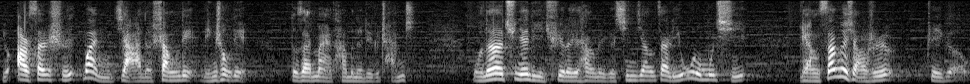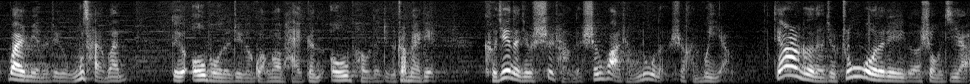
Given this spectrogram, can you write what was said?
有二三十万家的商店、零售店都在卖他们的这个产品。我呢去年底去了一趟那个新疆，在离乌鲁木齐。两三个小时，这个外面的这个五彩湾，都有 OPPO 的这个广告牌跟 OPPO 的这个专卖店，可见呢，就是市场的深化程度呢是很不一样的。第二个呢，就中国的这个手机啊，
